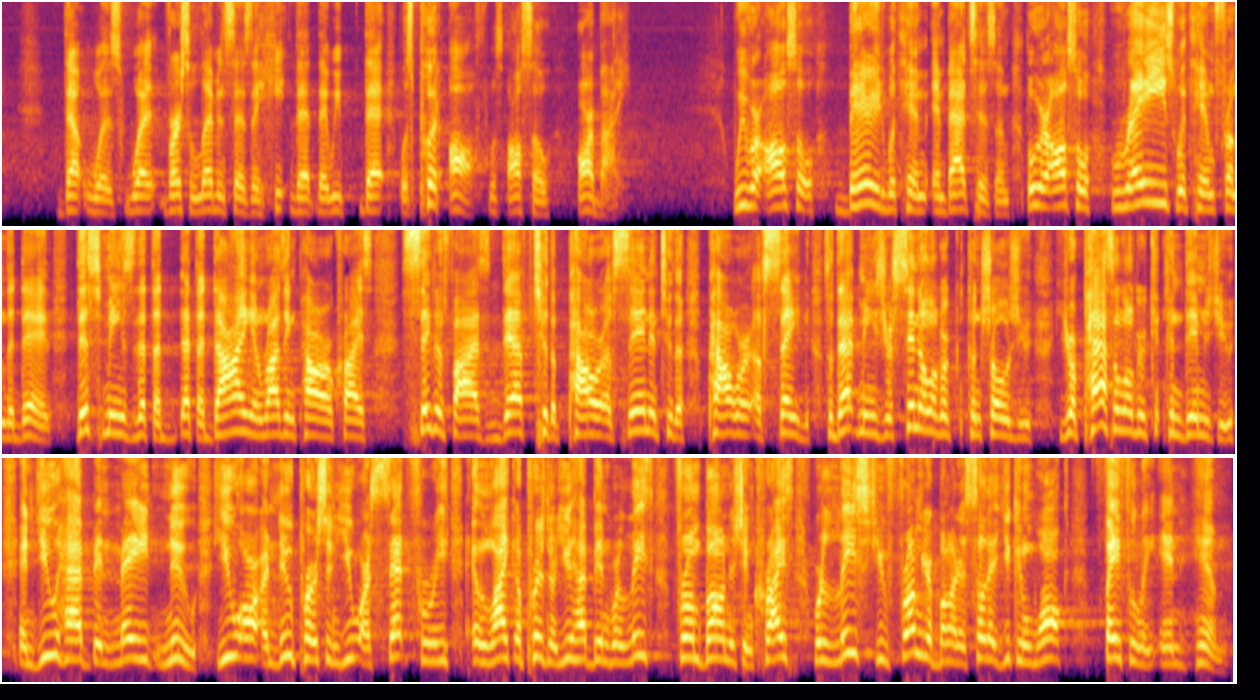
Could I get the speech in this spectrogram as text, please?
that was what verse 11 says that, he, that, that, we, that was put off, was also our body we were also buried with him in baptism, but we were also raised with him from the dead. This means that the, that the dying and rising power of Christ signifies death to the power of sin and to the power of Satan. So that means your sin no longer controls you, your past no longer c- condemns you, and you have been made new. You are a new person, you are set free, and like a prisoner, you have been released from bondage, and Christ released you from your bondage so that you can walk faithfully in him.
